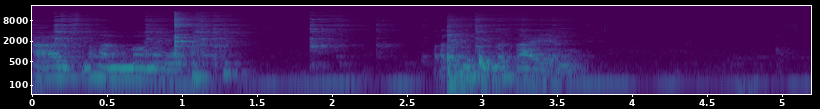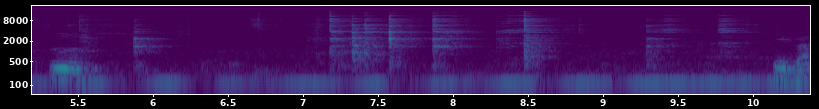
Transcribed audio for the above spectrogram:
aalis na kami mamaya. Hindi masayang. Hmm. Diba?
